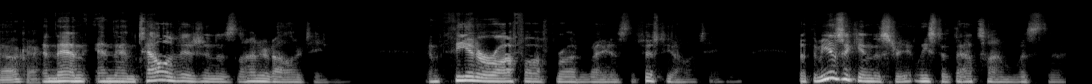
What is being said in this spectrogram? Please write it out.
Oh, okay. And then and then television is the hundred dollar table, and theater off off Broadway is the fifty dollar table. But the music industry, at least at that time, was the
